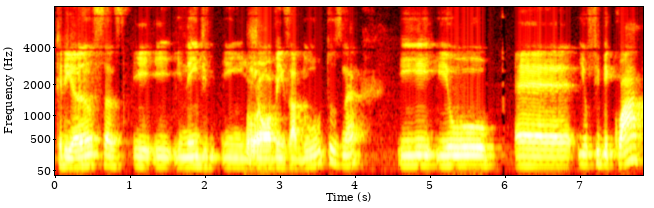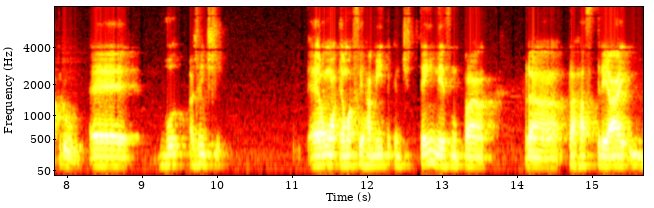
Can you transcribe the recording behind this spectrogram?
crianças e, e, e nem de, em jovens adultos, né? E, e o, é, e o FIB4, é, a gente é uma, é uma ferramenta que a gente tem mesmo para rastrear e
